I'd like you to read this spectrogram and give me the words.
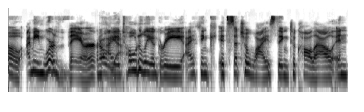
Oh, I mean, we're there. Oh, yeah. I totally agree. I think it's such a wise thing to call out. And,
